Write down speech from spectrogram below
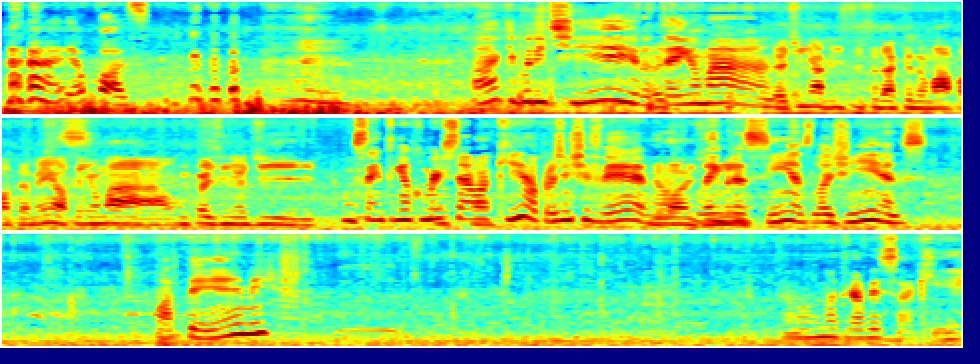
Eu posso. Ah, que bonitinho. Eu- Tem uma, Eu tinha visto isso daqui no mapa também, ó. Tem uma um coisinha de. um centrinho comercial É. aqui, ó, pra gente ver. Ó, lembrancinhas, lojinhas. O ATM. Então vamos atravessar aqui.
